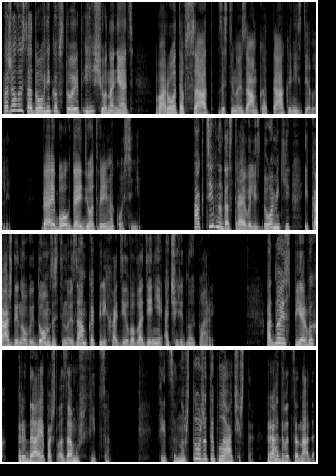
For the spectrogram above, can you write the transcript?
Пожалуй, садовников стоит и еще нанять. Ворота в сад за стеной замка так и не сделали. Дай бог дойдет время к осени. Активно достраивались домики, и каждый новый дом за стеной замка переходил во владение очередной пары. Одной из первых, рыдая, пошла замуж Фица. Фица, ну что же ты плачешь-то? Радоваться надо.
